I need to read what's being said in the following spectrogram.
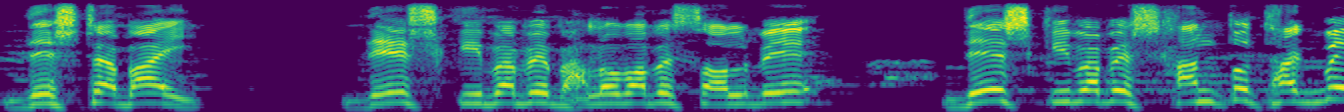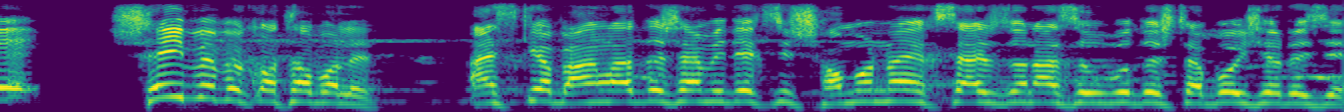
দেশটা ভাই দেশ কীভাবে ভালোভাবে চলবে দেশ কীভাবে শান্ত থাকবে সেইভাবে কথা বলেন। আজকে বাংলাদেশে আমি দেখছি সমন্বয়ক চারজন আছে উপদেষ্টা বসে রয়েছে।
